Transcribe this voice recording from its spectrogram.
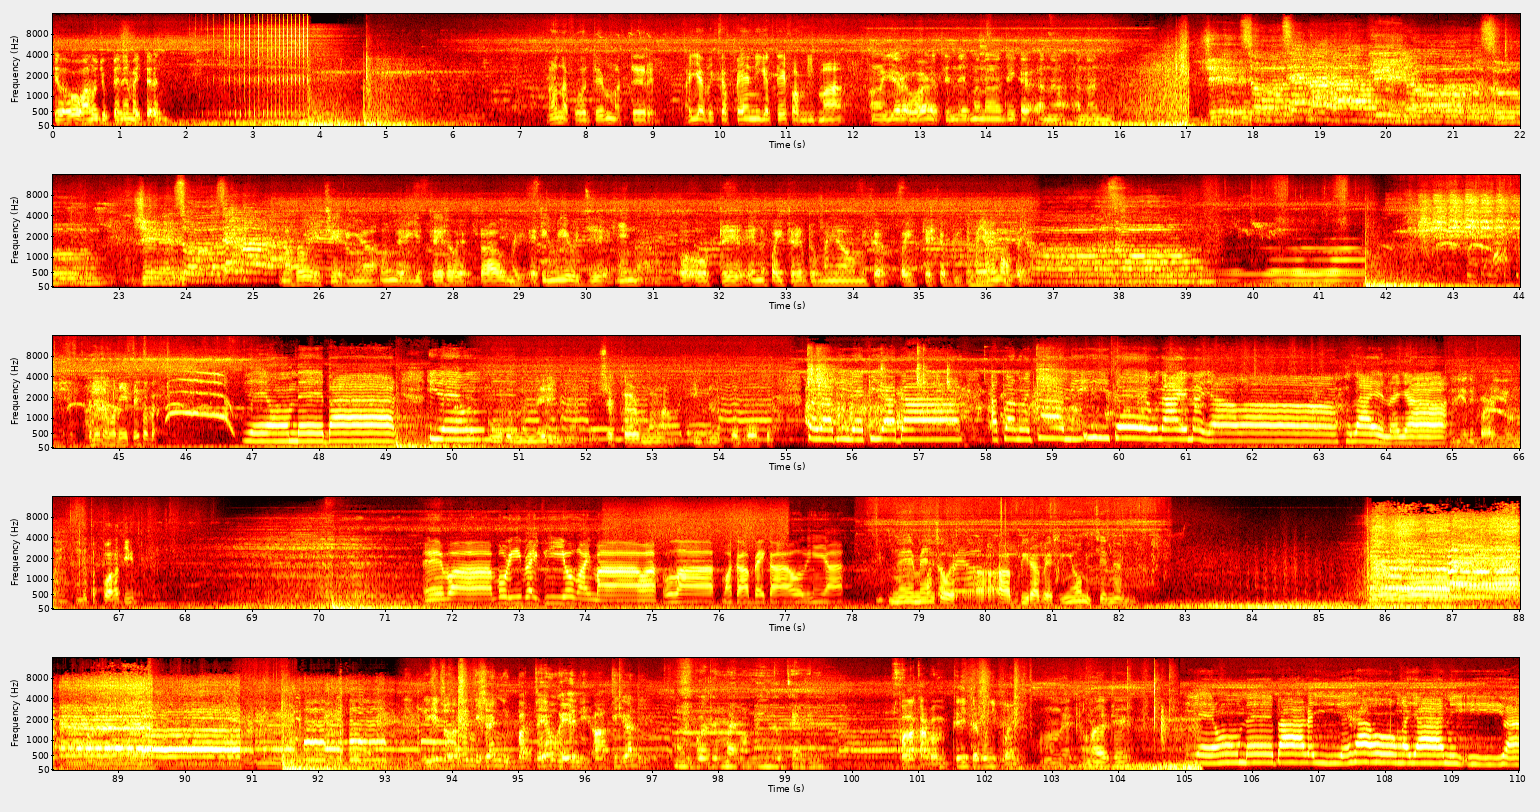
Tila ano jupene maiteren. Ana pote matere. Aya bika peni gate pambima. Yara wara tinde mana dika ana anani. Jesus. Maravilhoso. Maho e te ringa ume i te hoe rau me e ti miu je ina o o te ina pai tere do maya o mika pai tere ka bi. E manhã é montanha. Thế nên là hồi này tế có la bile piada apana kani ite ulai na ya ulai na ya ini ini bari yang lain ini tapahat ini Eva Bori Brefi Yogai Ma maka Macabeka Olia Ne menso eh, a pira presión ni chena sa kan ni sang ni pateo ngayon ni atigan ni. Muy pode mai maminho kevin. Fala carba, pedi terbo ni põe Onde onde Yue ombe bar, yue rao ngayani iya.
